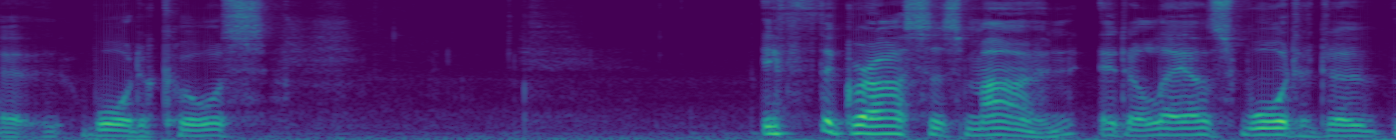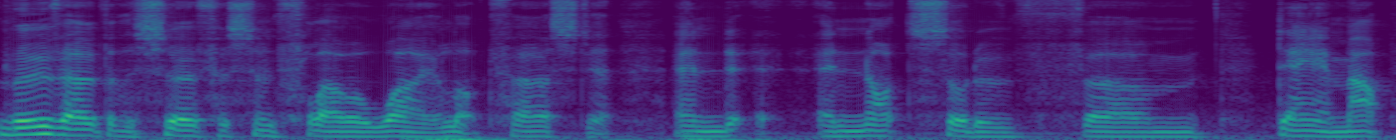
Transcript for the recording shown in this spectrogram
uh, water course. If the grass is mown, it allows water to move over the surface and flow away a lot faster, and and not sort of um, dam up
